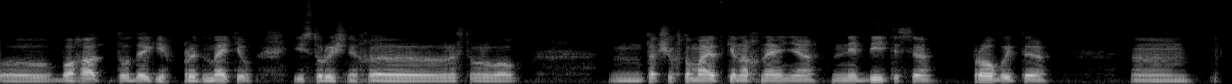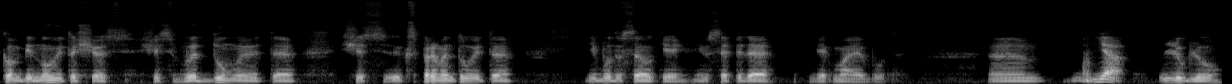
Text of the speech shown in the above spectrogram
е, багато деяких предметів історичних е, реставрував. Так що, хто має таке натхнення, не бійтеся, пробуйте, е, комбінуйте щось, щось видумуєте, щось експериментуйте, і буде все окей. І все піде, як має бути. Е, Я люблю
